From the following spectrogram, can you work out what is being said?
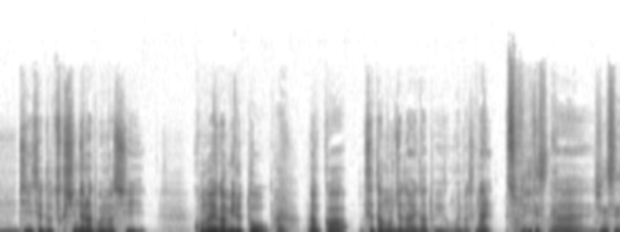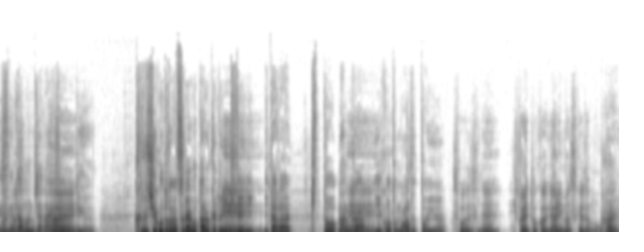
うん。うん。人生って美しいんだなと思いますしこの映画見るとはい。なんか捨てたもんじゃないなという思いますね。それいいですね、はい、人生捨てたもんじゃないぞっていう、は苦しいこととか辛いことあるけど生きてええ。いたらきっとなんかええ。いいこともあるという、そうですね。光と影ありますけども、はい。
